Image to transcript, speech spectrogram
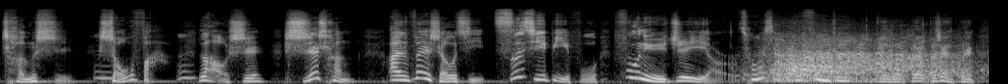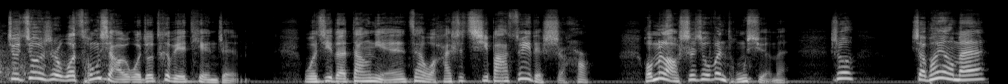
诚实、守法、嗯老实、实诚、安分守己、此起彼伏、妇女之友。从小就奉这个。不不不是不是不是，就就是我从小我就特别天真。我记得当年在我还是七八岁的时候，我们老师就问同学们说：“小朋友们，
